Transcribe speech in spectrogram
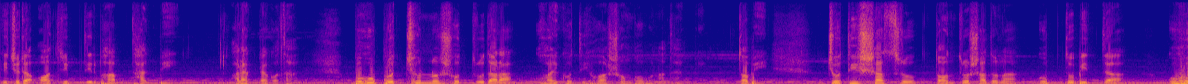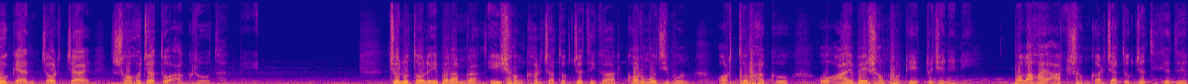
কিছুটা অতৃপ্তির ভাব থাকবেই। আর একটা কথা, বহু প্রচ্ছন্ন শত্রু দ্বারা ক্ষয়ক্ষতি হওয়ার সম্ভাবনা থাকবে তবে জ্যোতিষশাস্ত্র তন্ত্র সাধনা গুপ্তবিদ্যা গুহ জ্ঞান চর্চায় সহজাত আগ্রহ থাকবে। চলো তাহলে এবার আমরা এই সংখ্যার জাতক জাতিকার কর্মজীবন, অর্থভাগ্য ও আয় ব্যয় সম্পর্কে একটু জেনে নিই। বলা হয় আট সংখ্যার জাতক জাতিকাদের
